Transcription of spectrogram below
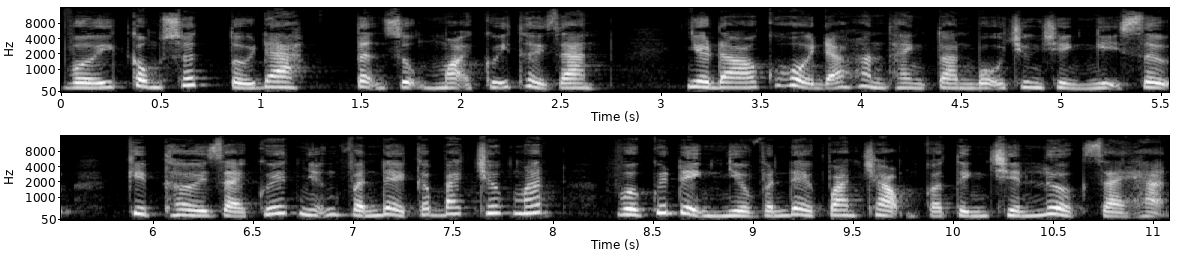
với công suất tối đa, tận dụng mọi quỹ thời gian. Nhờ đó, Quốc hội đã hoàn thành toàn bộ chương trình nghị sự, kịp thời giải quyết những vấn đề cấp bách trước mắt, vừa quyết định nhiều vấn đề quan trọng có tính chiến lược dài hạn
